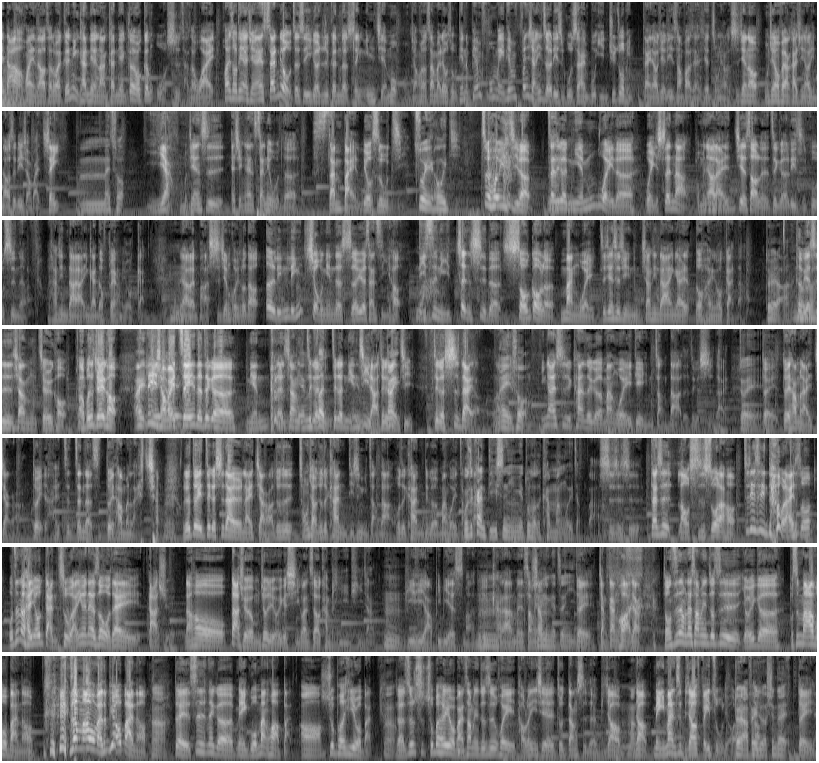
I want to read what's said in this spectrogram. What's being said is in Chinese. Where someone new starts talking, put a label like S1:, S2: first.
S1: 嗨，大家好，欢迎来到叉叉 Y 跟你看电影，让看电影更有梗。我是叉叉 Y，欢迎收听 H&M 365，这是一个日更的声音节目。我们将会有三百六十五天的篇幅，每天分享一则历史故事和一部影剧作品，带你了解历史上发生一些重要的事件哦。我们今天非常开心邀请到的是李小白 J。
S2: 嗯，没错。
S1: 一样，我们今天是 H&M 365的三百六十五集，
S2: 最后一集，
S1: 最后一集了。在这个年尾的尾声啊，我们要来介绍的这个历史故事呢，我相信大家应该都非常有感。我们要来把时间回溯到二零零九年的十二月三十一号，迪士尼正式的收购了漫威这件事情，相信大家应该都很有感呐。
S2: 对啊，
S1: 特别是像 Jericho 啊，不是 Jericho，哎，李小白 J 的这个年呃，像这个这个年纪啦，这个年纪这个世代啊。
S2: 没错，应
S1: 该是看这个漫威电影长大的这个时代。
S2: 对
S1: 对，对他们来讲啊。对，还真真的是对他们来讲，嗯、我觉得对这个世代的人来讲啊，就是从小就是看迪士尼长大，或者看这个漫威长大。
S2: 不是看迪士尼，也多少是看漫威长大。
S1: 是是是，但是老实说了哈，这件事情对我来说，我真的很有感触啊，因为那个时候我在大学，然后大学我们就有一个习惯是要看 PPT 这样，嗯，PPT 啊，BBS 嘛，就是看他们上面
S2: 的正义，
S1: 对，讲干话这样。总之，我们在上面就是有一个不是 Marvel 版哦，你知道 Marvel 版是飘版哦，嗯，对。是那个美国漫画版哦，Superhero 版，嗯，对，就是 Superhero 版上面就是会讨论一些，就是当时的比较，你知道美漫是比较非主流，
S2: 对啊，非主流。现在
S1: 对，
